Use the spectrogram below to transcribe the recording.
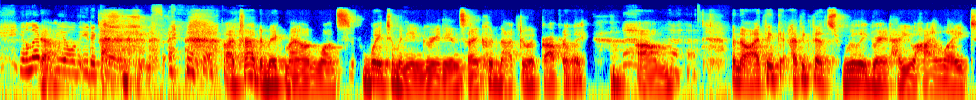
you'll never yeah. be able to eat a curry piece. I tried to make my own once. Way too many ingredients. I could not do it properly. Um, but no, I think I think that's really great how you highlight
